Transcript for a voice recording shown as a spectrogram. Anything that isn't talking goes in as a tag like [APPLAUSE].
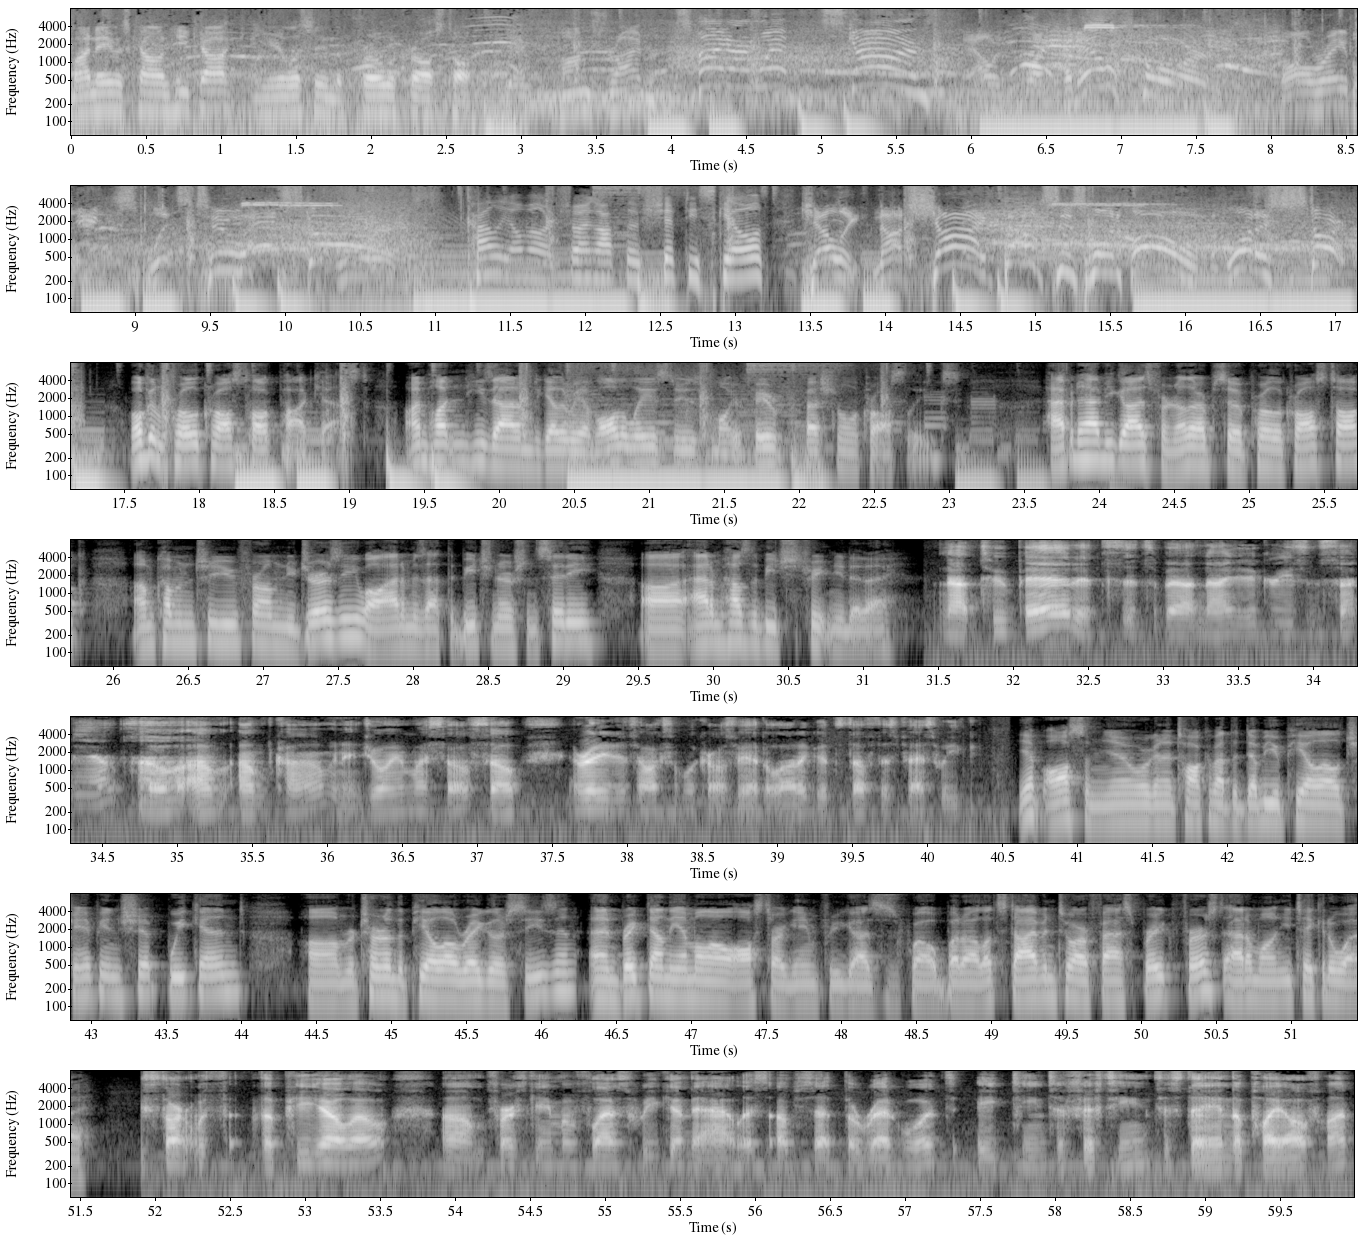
My name is Colin Heacock, and you're listening to Pro Lacrosse Talk. On Schreiber. Sidearm whip. Scars. Now in front. Pannell scores. Paul Rabil splits two and scores. Kylie Ohlmiller showing off those shifty skills. Kelly, not shy, bounces one home. What a start. Welcome to Pro Lacrosse Talk Podcast. I'm Hutton, he's Adam. Together we have all the latest news from all your favorite professional lacrosse leagues. Happy to have you guys for another episode of Pro Lacrosse Talk. I'm coming to you from New Jersey while Adam is at the beach in Ocean City. Uh, Adam, how's the beach treating you today? Not too bad. It's it's about 90 degrees and sunny out, so I'm, I'm calm and enjoying myself. So I'm ready to talk some lacrosse. We had a lot of good stuff this past week. Yep, awesome. You know, we're going to talk about the WPLL Championship weekend, um, return of the PLL regular season, and break down the MLL All Star game for you guys as well. But uh, let's dive into our fast break first. Adam, why don't you take it away? Start with the PLL. Um, first game of last weekend, the Atlas upset the Redwoods 18 to 15 to stay in the playoff hunt.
